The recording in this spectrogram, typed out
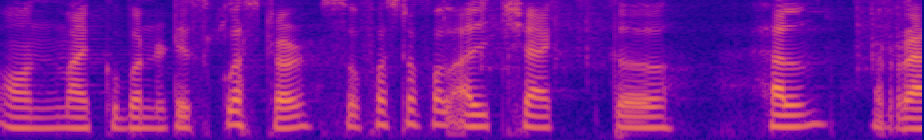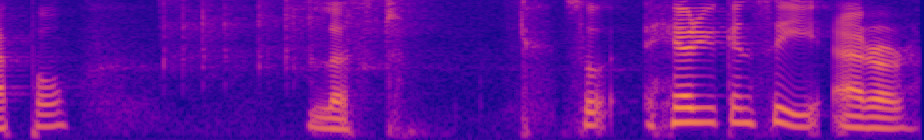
on my Kubernetes cluster. So first of all, I'll check the Helm repo list. So here you can see error,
